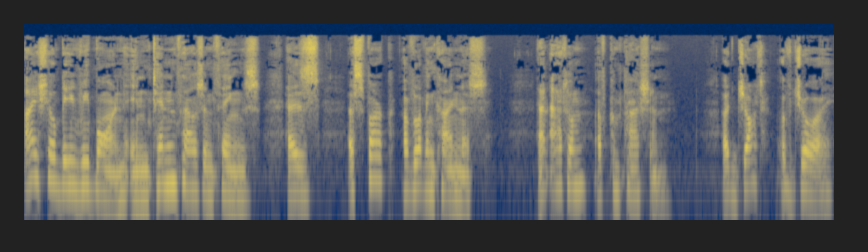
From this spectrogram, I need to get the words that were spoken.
I shall be reborn in ten thousand things as a spark of loving kindness an atom of compassion, a jot of joy,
